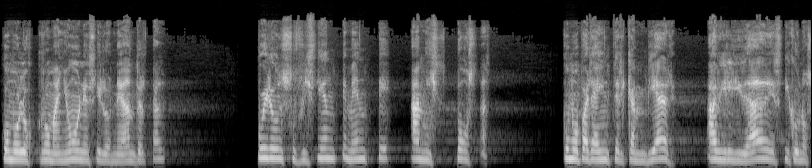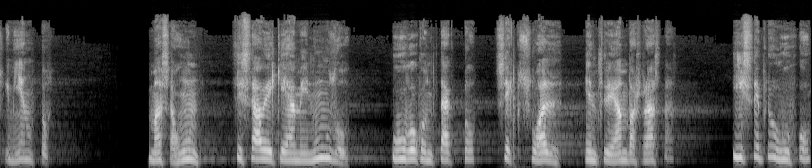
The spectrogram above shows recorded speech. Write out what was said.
como los cromañones y los neandertal, fueron suficientemente amistosas como para intercambiar habilidades y conocimientos. Más aún, se sabe que a menudo hubo contacto sexual entre ambas razas y se produjo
